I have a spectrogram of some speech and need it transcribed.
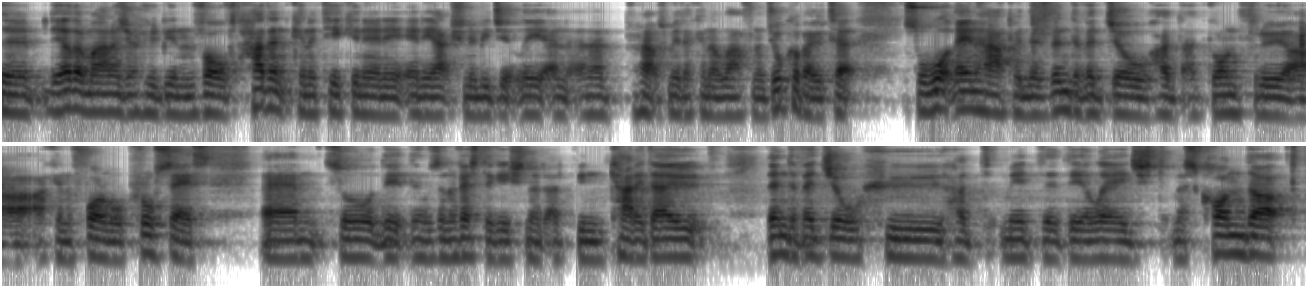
The the other manager who'd been involved hadn't kind of taken any any action immediately and, and had perhaps made a kind of laugh and a joke about it. So what then happened is the individual had, had gone through a, a kind of formal process um, so the, there was an investigation that had been carried out. The individual who had made the, the alleged misconduct,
